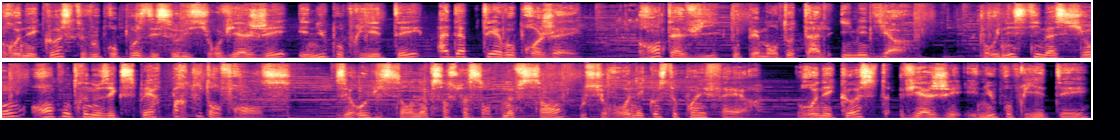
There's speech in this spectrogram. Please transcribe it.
René Coste vous propose des solutions viager et nue propriété adaptées à vos projets. Rente à vie ou paiement total immédiat. Pour une estimation, rencontrez nos experts partout en France. 0800 960 900 ou sur renécoste.fr. René Coste, viager et nue propriété,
